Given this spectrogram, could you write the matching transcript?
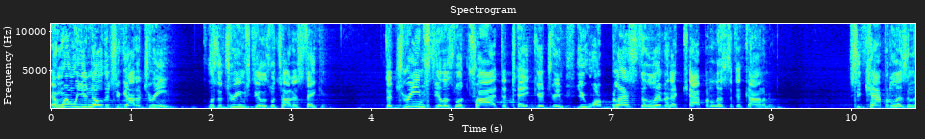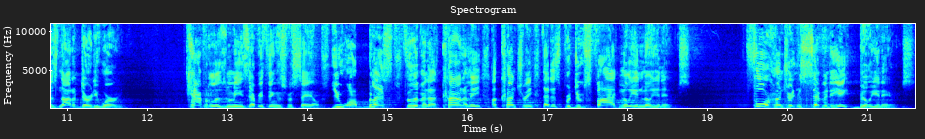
And when will you know that you got a dream? Because a dream stealers will try to take it. The dream stealers will try to take your dream. You are blessed to live in a capitalistic economy. See, capitalism is not a dirty word. Capitalism means everything is for sale. You are blessed to live in an economy, a country that has produced 5 million millionaires, 478 billionaires.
